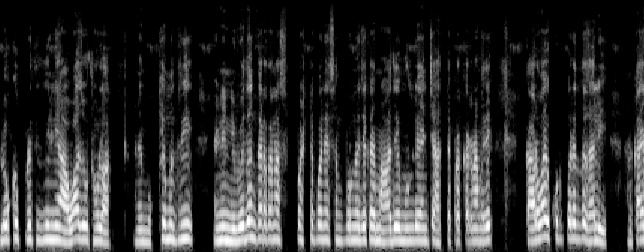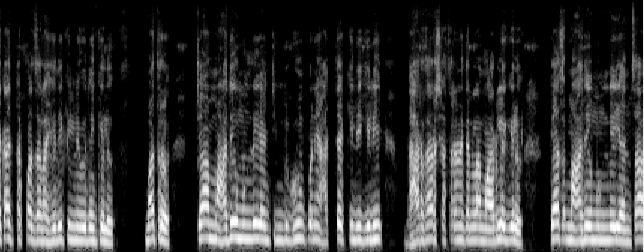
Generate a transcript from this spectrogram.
लोकप्रतिनिधींनी आवाज उठवला आणि मुख्यमंत्री यांनी निवेदन करताना स्पष्टपणे संपूर्ण जे काही महादेव मुंडे यांच्या हत्या प्रकरणामध्ये कारवाई कुठपर्यंत झाली आणि काय काय तपास झाला हे देखील निवेदन केलं. मात्र ज्या महादेव मुंडे यांची निर्घृणपणे हत्या केली गेली धारधार शास्त्राने त्यांना मारलं गेलं त्याच महादेव मुंडे यांचा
